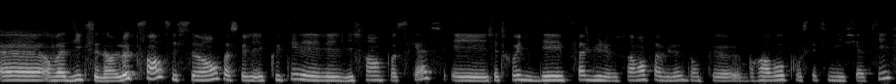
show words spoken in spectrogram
Euh, on va dire que c'est dans l'autre sens, justement, parce que j'ai écouté les, différents podcasts et j'ai trouvé l'idée fabuleuse, vraiment fabuleuse. Donc, euh, bravo pour cette initiative.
